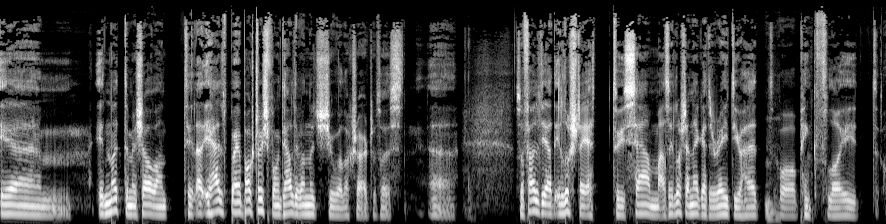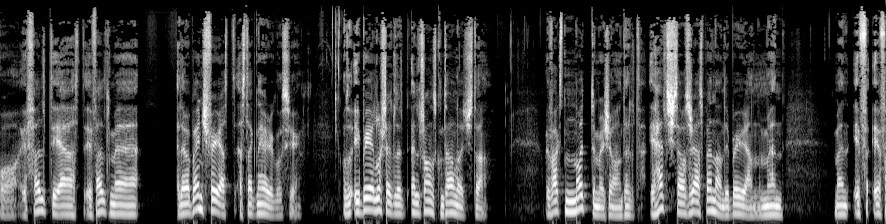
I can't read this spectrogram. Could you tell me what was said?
ehm ett nötte med självan till jag helt på bak tröspunkt jag halt var nötte ju eller skört så eh så följde jag att illustra ett till sam alltså illustra negative radiohead och pink floyd och jag följde att jag följde med eller var bench för att att stagnera går så. Och i blir lust att elektronisk kontantlös då. Vi faktiskt nötte mig sjön helt. Jag helt så var det spännande i början, men men if if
